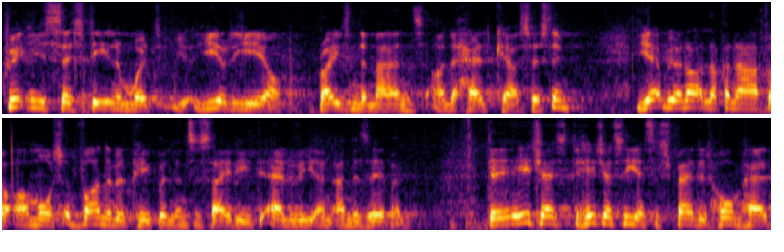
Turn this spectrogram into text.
greatly assist dealing with year to year rising demands on the healthcare system. Yet we are not looking after our most vulnerable people in society, the elderly and, and disabled. The, HS, the HSE has suspended home help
